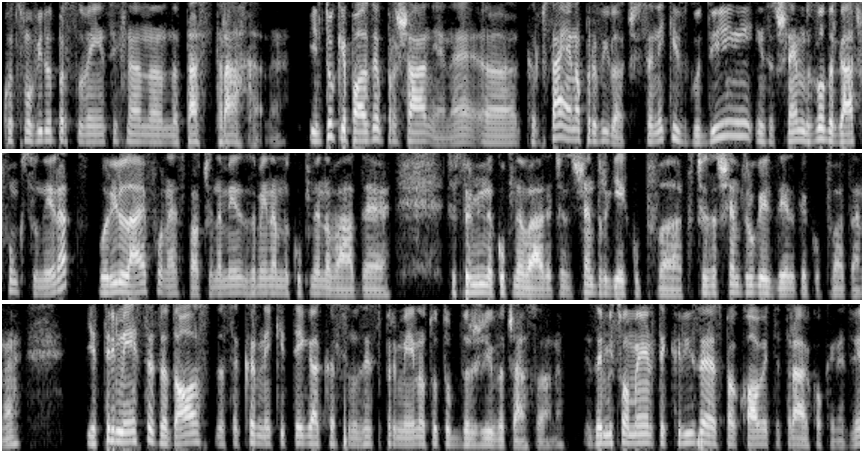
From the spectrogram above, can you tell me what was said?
kot smo videli pri slovencih, na, na, na ta strah. ne. In tukaj pa zdaj vprašanje, ne, uh, ker obstaja eno pravilo. Če se nekaj zgodi in začnem zelo drugače funkcionirati v real lifeu, ne, sprav, če name- zamenjam nakupne navade, če spremenim nakupne navade, če začnem druge kupovati, če začnem druge izdelke kupovati, ne, je tri mesece za dost, da se kar nekaj tega, kar sem zdaj spremenil, tudi obdrži v času. Ne. Zdaj mi smo imeli te krize, sprav COVID je trajal koliko ne, dve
